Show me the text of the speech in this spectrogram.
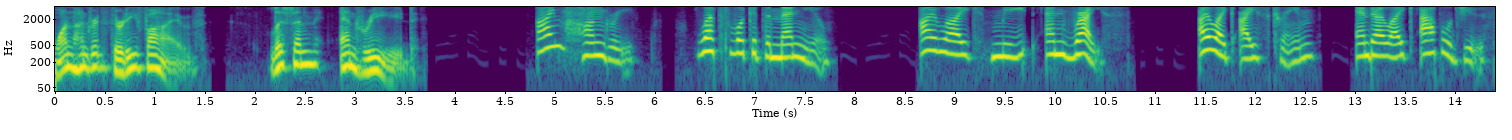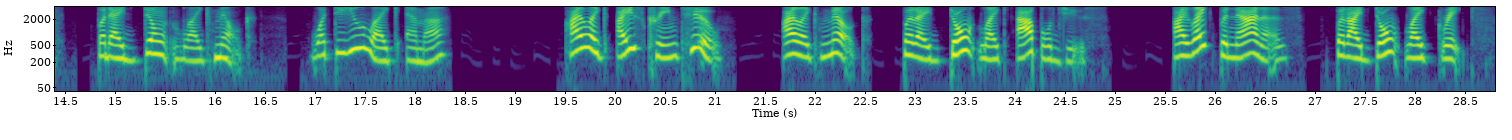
135. Listen and read. I'm hungry. Let's look at the menu. I like meat and rice. I like ice cream and I like apple juice, but I don't like milk. What do you like, Emma? I like ice cream too. I like milk, but I don't like apple juice. I like bananas, but I don't like grapes.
